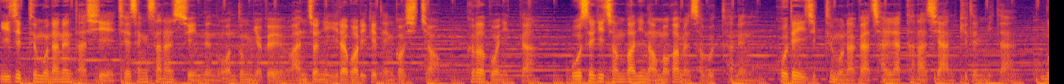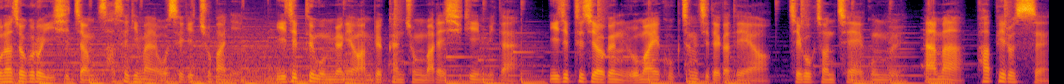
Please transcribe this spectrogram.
이집트 문화는 다시 재생산할 수 있는 원동력을 완전히 잃어버리게 된 것이죠. 그러다 보니까 5세기 전반이 넘어가면서부터는 고대 이집트 문화가 잘 나타나지 않게 됩니다. 문화적으로 이 시점 4세기 말 5세기 초반이 이집트 문명의 완벽한 종말의 시기입니다. 이집트 지역은 로마의 곡창지대가 되어 제국 전체의 곡물, 아마, 파피루스,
